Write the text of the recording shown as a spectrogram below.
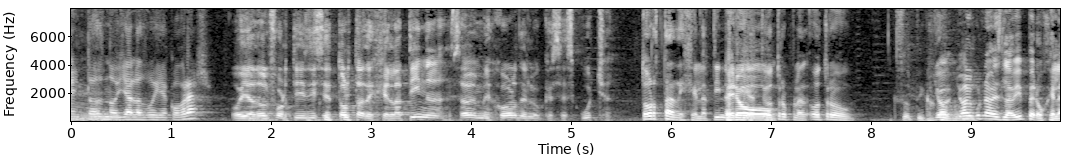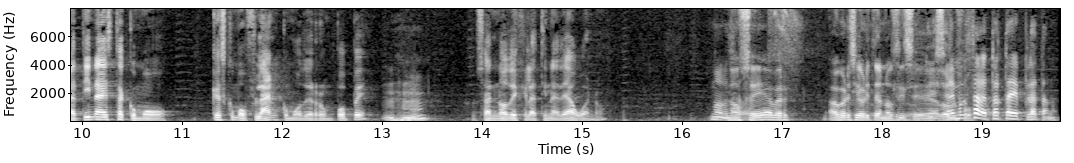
Entonces no, ya las voy a cobrar. Oye, Adolfo Ortiz dice, torta de gelatina, sabe mejor de lo que se escucha. Torta de gelatina, Pero- fíjate, otro, otro Exótico. Yo, yo alguna vez la vi, pero gelatina esta como, que es como flan, como de rompope. O sea, no de gelatina de agua, ¿no? No, No sé, a ver, a ver si ahorita nos dice A mí me gusta la torta de plátano.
